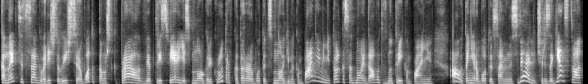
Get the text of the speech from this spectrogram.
коннектиться, говорить, что вы ищете работу, потому что, как правило, в Web3 сфере есть много рекрутеров, которые работают с многими компаниями, не только с одной, да, вот внутри компании, а вот они работают сами на себя или через агентство,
